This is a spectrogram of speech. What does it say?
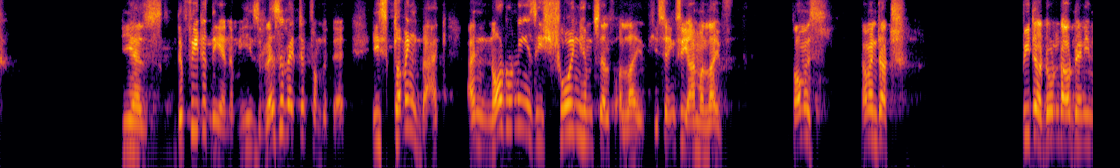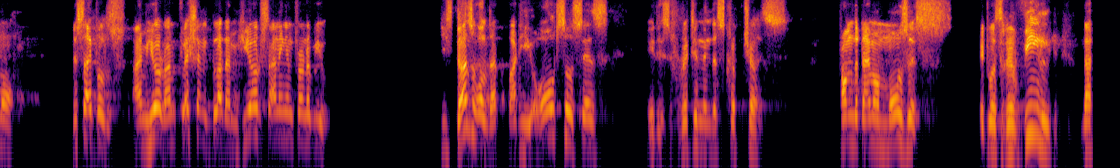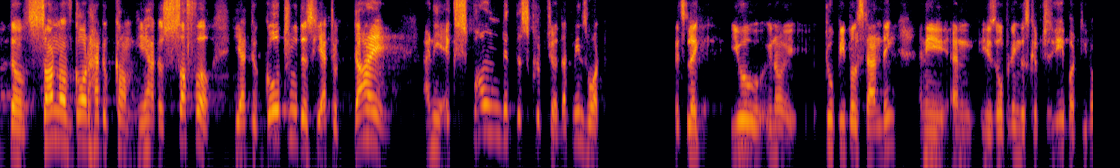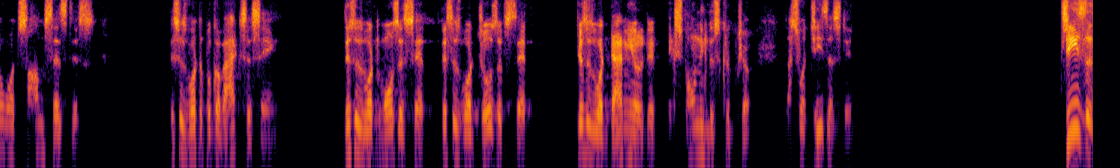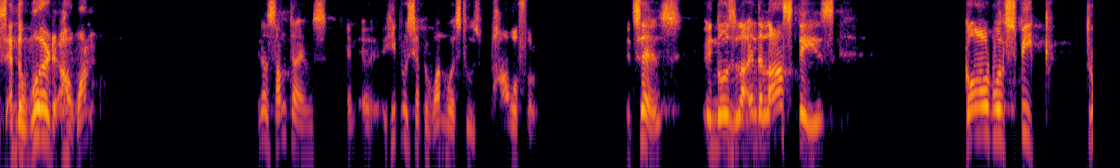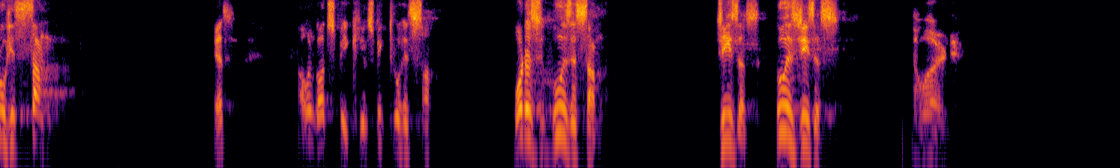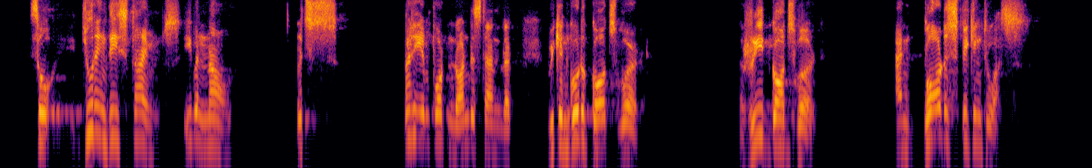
He has defeated the enemy. He's resurrected from the dead. He's coming back. And not only is he showing himself alive, he's saying, See, I'm alive. Thomas, come in touch. Peter, don't doubt anymore. Disciples, I'm here. I'm flesh and blood. I'm here standing in front of you. He does all that, but he also says, It is written in the scriptures. From the time of Moses, it was revealed that the Son of God had to come. He had to suffer. He had to go through this. He had to die. And he expounded the scripture. That means what? It's like you, you know, two people standing and he and he's opening the scriptures. Hey, but you know what? Psalm says this. This is what the book of Acts is saying. This is what Moses said. This is what Joseph said. This is what Daniel did, expounding the scripture. That's what Jesus did. Jesus and the Word are one. You know, sometimes in uh, Hebrews chapter 1, verse 2 is powerful. It says, in those in the last days, God will speak through his son. Yes? How will God speak? He'll speak through his son. What is who is his son? Jesus. Who is Jesus? The word. So during these times, even now, it's very important to understand that we can go to God's word, read God's word, and God is speaking to us.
